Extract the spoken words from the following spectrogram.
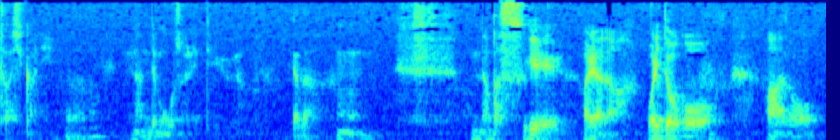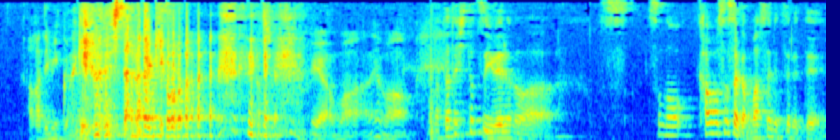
確かかすげえ、あれやな、割とこう、あの、アカデミックなゲームでしたな、今日は。いや、まあね、ままあ、ただ一つ言えるのは、そそのカオスさが増すにつれて、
